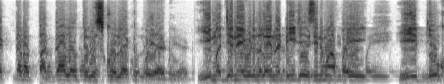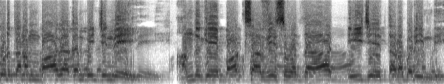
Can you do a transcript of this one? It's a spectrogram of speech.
ఎక్కడ తగ్గాలో తెలుసుకోలేకపోయాడు. ఈ మధ్యనే విడుదలైన డీజే సినిమాపై ఈ దూకుడుతనం బాగా కనిపించింది. అందుకే బాక్స్ ఆఫీస్ వద్ద డీజే తడబడింది.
